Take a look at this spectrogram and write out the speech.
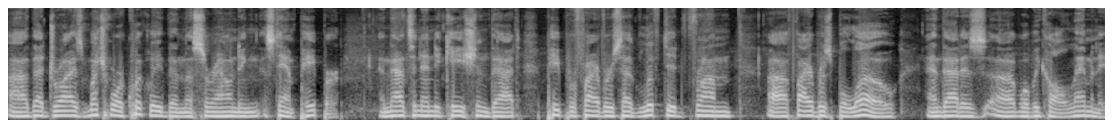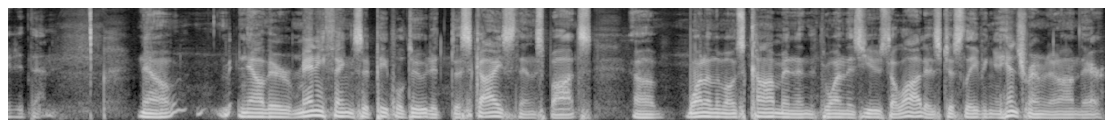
uh, that dries much more quickly than the surrounding stamp paper. And that's an indication that paper fibers have lifted from uh, fibers below, and that is uh, what we call laminated thin. Now, now there are many things that people do to disguise thin spots. Uh, one of the most common and the one that's used a lot is just leaving a hinge remnant on there.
